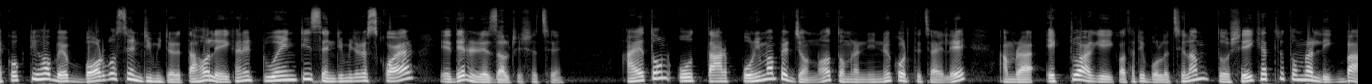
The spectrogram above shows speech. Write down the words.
এককটি হবে বর্গ সেন্টিমিটারে, তাহলে এখানে টোয়েন্টি সেন্টিমিটার স্কোয়ার এদের রেজাল্ট এসেছে। আয়তন ও তার পরিমাপের জন্য তোমরা নির্ণয় করতে চাইলে, আমরা একটু আগে এই কথাটি বলেছিলাম, তো সেই ক্ষেত্রে তোমরা লিখবা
